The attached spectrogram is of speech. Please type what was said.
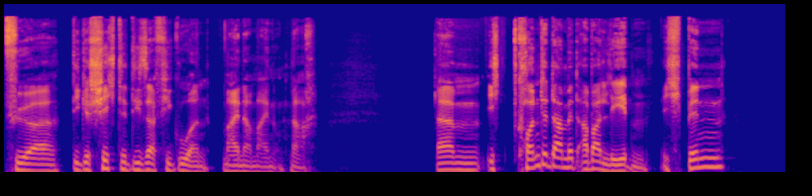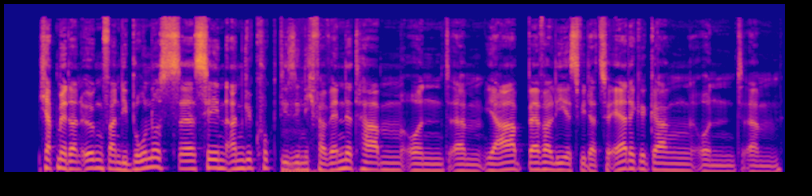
für die Geschichte dieser Figuren, meiner Meinung nach. Ähm, ich konnte damit aber leben. Ich bin, ich habe mir dann irgendwann die Bonus-Szenen angeguckt, die sie nicht verwendet haben. Und ähm, ja, Beverly ist wieder zur Erde gegangen und ähm,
